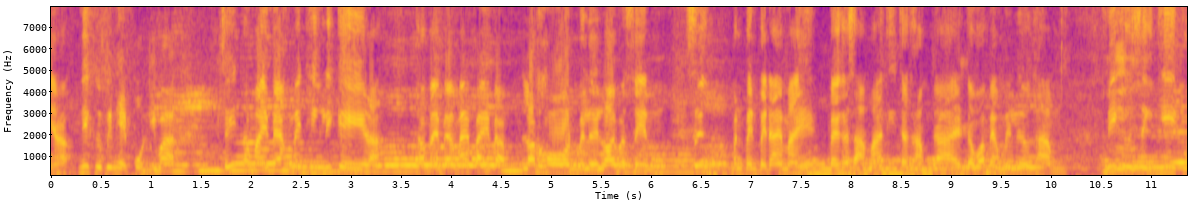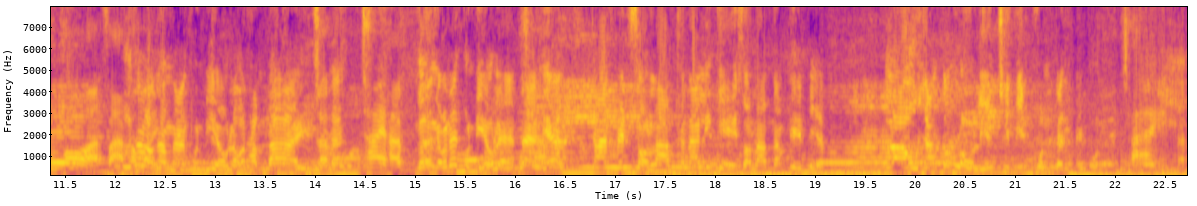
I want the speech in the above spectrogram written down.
เงี้ยครับนี่คือเป็นเหตุผลที่ว่าเฮ้ยทำไมแบงค์ไม่ทิ้งลิเกล่ะทำไมแบงค์ไม่ไปแบบละครไปเลยร้อยเปอร์เซ็นต์ซึ่งมันเป็นไปได้ไหมแบงค์ก็สามารถที่จะทำได้ แต่ว่าแบงค์ไม่เลือกทำ นี่คือสิ่งที่คุณพ่ออะฝากคือเอาถ้าเราไว้ทำงานคนเดียวเราก็ทำได้ใช่ไหมใช่ครับ เงินเราได้คนเดียวแหละ แต่อันเนี้ยการเป็นสอนรามคณะลิเกสอนรามน้ำเพชรเนี่ย เรายังต้องหล่อเลี้ยงชีวิตคนเต็มไปหมด ใช่ครับ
